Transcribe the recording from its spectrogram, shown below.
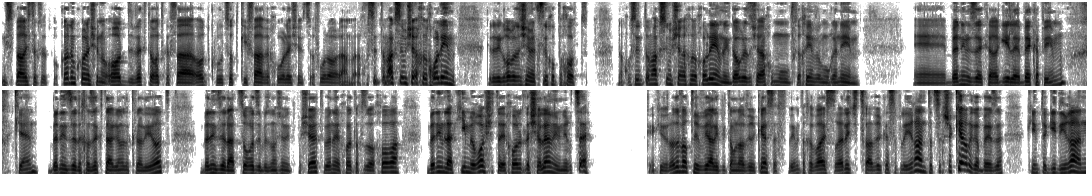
מספר הסתכלות פה. קודם כל יש לנו עוד וקטור התקפה, עוד קבוצות תקיפה וכולי שהצטרפו לעולם. אנחנו עושים את המקסימום שאנחנו יכולים כדי לגרום לזה שהם יצליחו פחות. אנחנו עושים את המקסימום שאנחנו יכולים לדאוג לזה שאנחנו מאובטחים ומוגנים. אה, בין אם זה כרגיל בקאפים, כן? בין אם זה לחזק את ההגנות הכלליות, בין אם זה לעצור את זה בזמן שמתפשט, בין היכולת לחזור אחורה, בין אם להקים מראש את היכולת לשלם אם נרצה. כן, כי זה לא דבר טריוויאלי פתאום להעביר כסף, ואם אתה חברה ישראלית שצריכה להעביר כסף לאיראן, אתה צריך לשקר לגבי זה, כי אם תגיד איראן,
